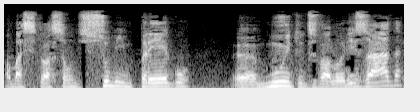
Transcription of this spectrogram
a uma situação de subemprego uh, muito desvalorizada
